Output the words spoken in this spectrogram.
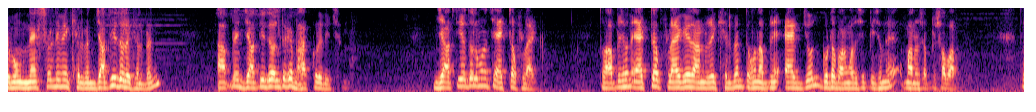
এবং ন্যাশনাল টিমে খেলবেন, জাতীয় দলে খেলবেন, আপনি জাতীয় দলটাকে ভাগ করে দিচ্ছেন। জাতীয় দল মানে হচ্ছে একটা ফ্ল্যাগ তো আপনি যখন একটা ফ্ল্যাগের আন্ডারে খেলবেন, তখন আপনি একজন গোটা বাংলাদেশের পিছনে মানুষ, আপনি সবার। তো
